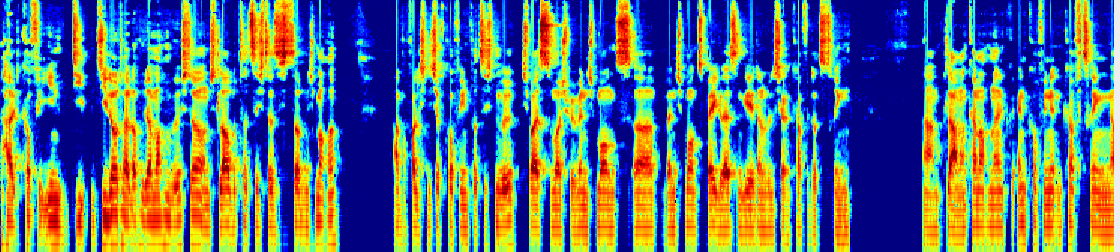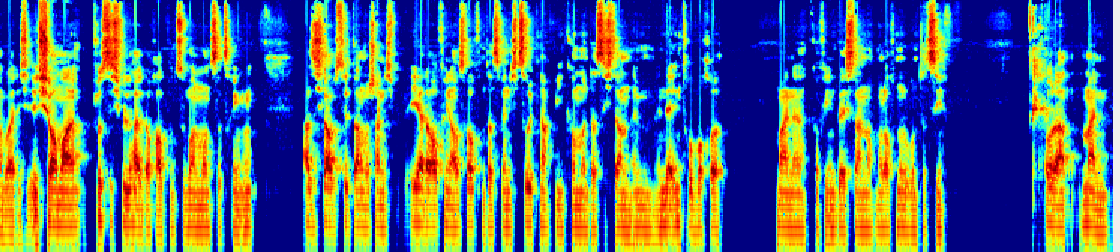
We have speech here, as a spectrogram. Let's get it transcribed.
halt Koffein Deload halt auch wieder machen möchte. Und ich glaube tatsächlich, dass ich es dort nicht mache. Einfach weil ich nicht auf Koffein verzichten will. Ich weiß zum Beispiel, wenn ich morgens, äh, wenn ich morgens Bagel essen gehe, dann will ich halt einen Kaffee dazu trinken. Ähm, klar, man kann auch einen entkoffinierten Kaffee trinken, aber ich, ich schau mal. Plus ich will halt auch ab und zu mal ein Monster trinken. Also ich glaube, es wird dann wahrscheinlich eher darauf hinauslaufen, dass wenn ich zurück nach Wien komme, dass ich dann im, in der Introwoche meine Koffein-Baseline nochmal auf Null runterziehe. Oder mein,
